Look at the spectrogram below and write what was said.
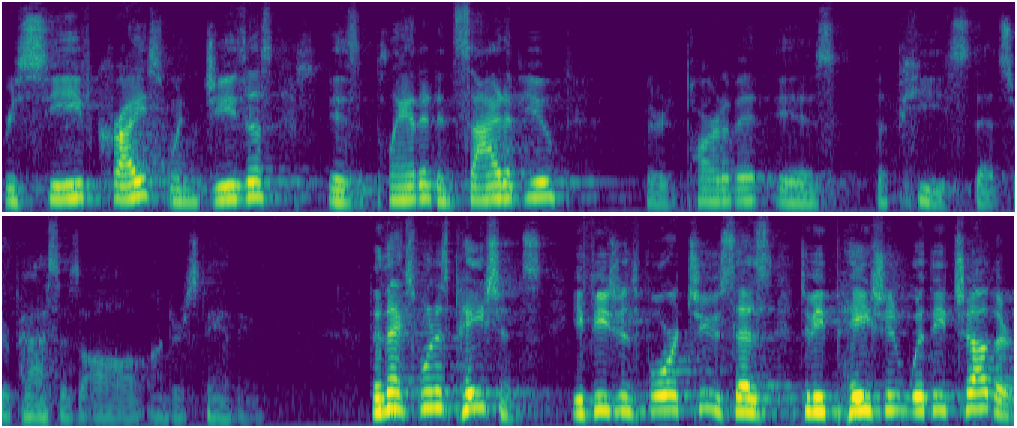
receive Christ, when Jesus is planted inside of you, part of it is the peace that surpasses all understanding. The next one is patience. Ephesians 4 2 says to be patient with each other,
